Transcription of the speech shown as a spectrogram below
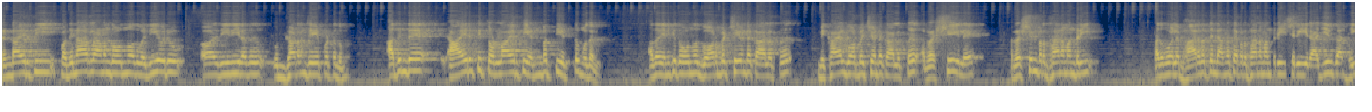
രണ്ടായിരത്തി പതിനാറിലാണെന്ന് തോന്നുന്നു അത് വലിയൊരു രീതിയിൽ അത് ഉദ്ഘാടനം ചെയ്യപ്പെട്ടതും അതിന്റെ ആയിരത്തി തൊള്ളായിരത്തി എൺപത്തി എട്ട് മുതൽ അത് എനിക്ക് തോന്നുന്നു ഗോർബക്ഷയുടെ കാലത്ത് മിഖായൽ ഗോർബക്ഷയുടെ കാലത്ത് റഷ്യയിലെ റഷ്യൻ പ്രധാനമന്ത്രി അതുപോലെ ഭാരതത്തിന്റെ അന്നത്തെ പ്രധാനമന്ത്രി ശ്രീ രാജീവ് ഗാന്ധി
